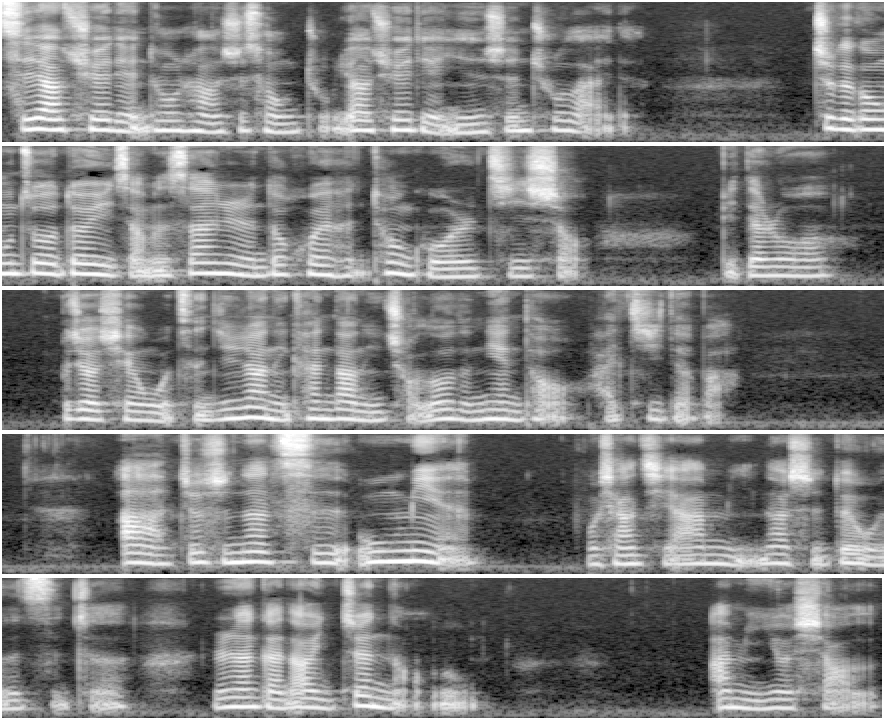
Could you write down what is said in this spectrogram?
次要缺点通常是从主要缺点延伸出来的。这个工作对于咱们三人都会很痛苦而棘手。彼得罗，不久前我曾经让你看到你丑陋的念头，还记得吧？啊，就是那次污蔑。我想起阿米那时对我的指责，仍然感到一阵恼怒。阿米又笑了。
